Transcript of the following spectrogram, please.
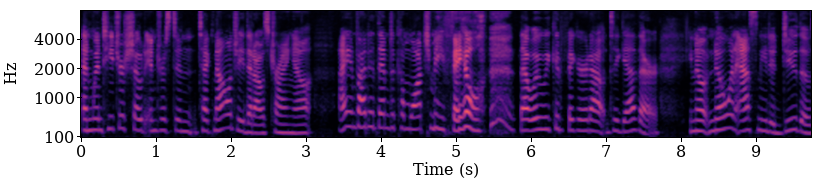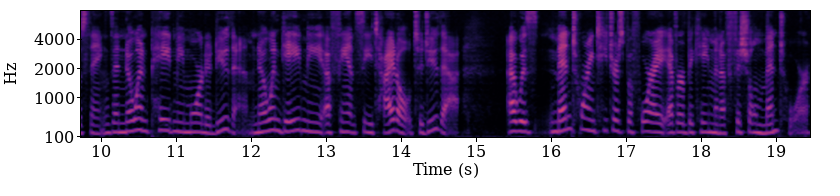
And when teachers showed interest in technology that I was trying out, I invited them to come watch me fail. that way we could figure it out together. You know, no one asked me to do those things and no one paid me more to do them. No one gave me a fancy title to do that. I was mentoring teachers before I ever became an official mentor.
